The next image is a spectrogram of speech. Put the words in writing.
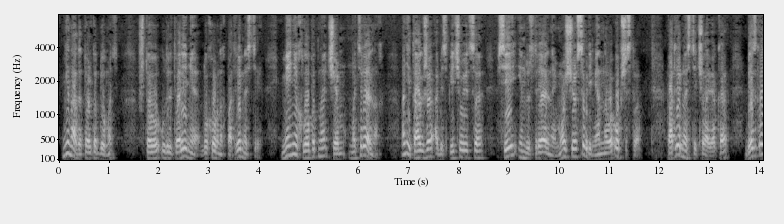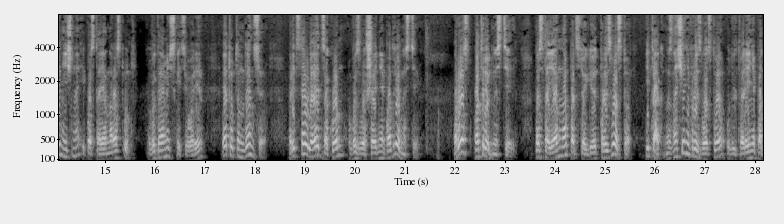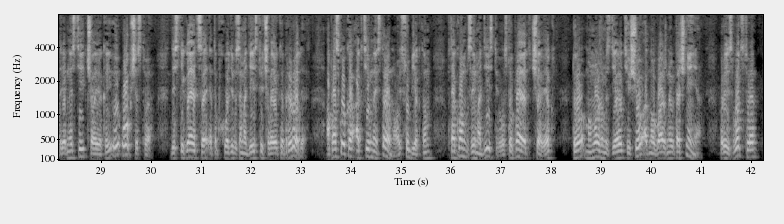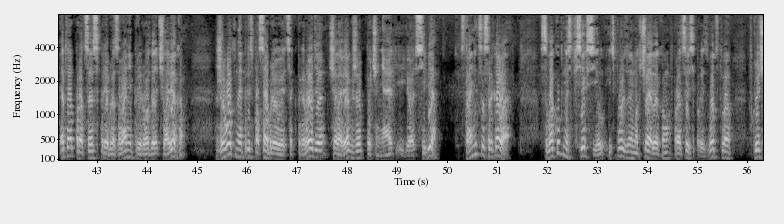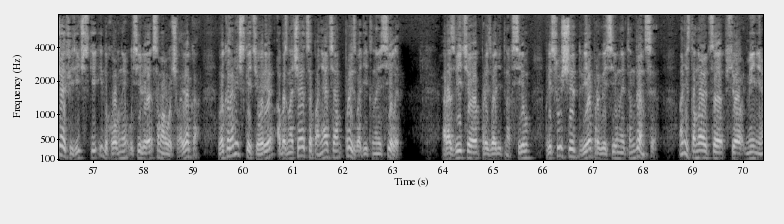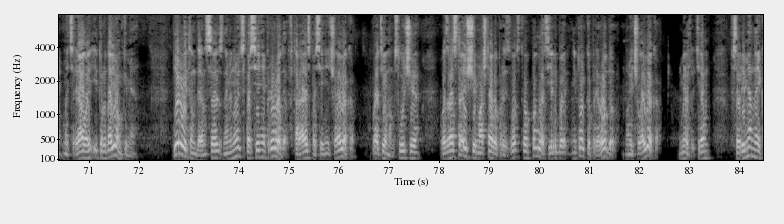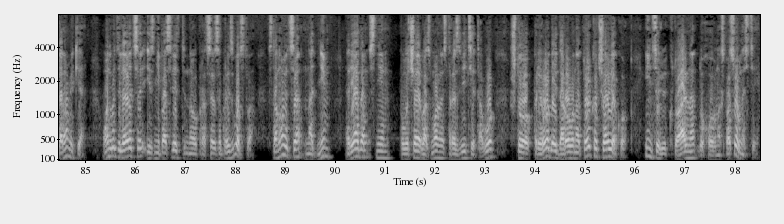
Не надо только думать, что удовлетворение духовных потребностей менее хлопотно, чем материальных. Они также обеспечиваются всей индустриальной мощью современного общества. Потребности человека безгранично и постоянно растут. В экономической теории эту тенденцию представляет закон возвышения потребностей. Рост потребностей постоянно подстегивает производство. Итак, назначение производства – удовлетворение потребностей человека и общества. Достигается это в ходе взаимодействия человека и природы. А поскольку активной стороной, субъектом в таком взаимодействии выступает человек, то мы можем сделать еще одно важное уточнение. Производство – это процесс преобразования природы человеком. Животное приспосабливается к природе, человек же подчиняет ее себе. Страница 40. Совокупность всех сил, используемых человеком в процессе производства, включая физические и духовные усилия самого человека, в экономической теории обозначается понятием производительные силы. Развитию производительных сил присущи две прогрессивные тенденции. Они становятся все менее материалы и трудоемкими. Первая тенденция знаменует спасение природы, вторая – спасение человека. В противном случае возрастающие масштабы производства поглотили бы не только природу, но и человека. Между тем, в современной экономике он выделяется из непосредственного процесса производства, становится над ним, рядом с ним, получая возможность развития того, что природой даровано только человеку, интеллектуально-духовных способностей.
